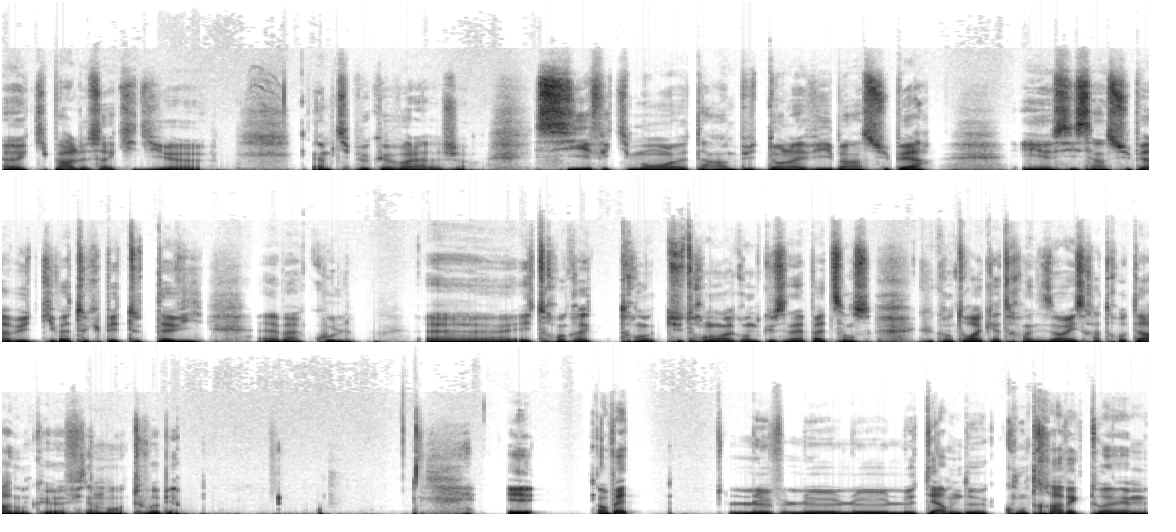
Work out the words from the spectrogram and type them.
euh, qui parle de ça, qui dit euh, un petit peu que voilà, genre, si effectivement tu as un but dans la vie, ben super. Et si c'est un super but qui va t'occuper toute ta vie, ben cool. et tu te rendras compte que ça n'a pas de sens, que quand tu auras 90 ans, il sera trop tard, donc finalement tout va bien. En fait, le, terme de contrat avec toi-même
